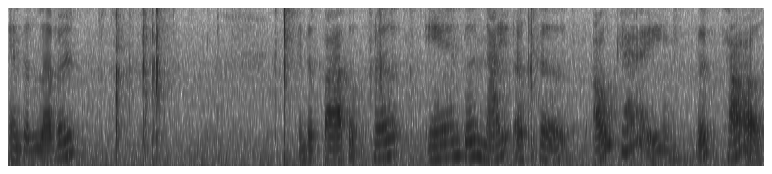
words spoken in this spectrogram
and the Lovers and the Five of Cups and the Knight of Cups. Okay, let's talk.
